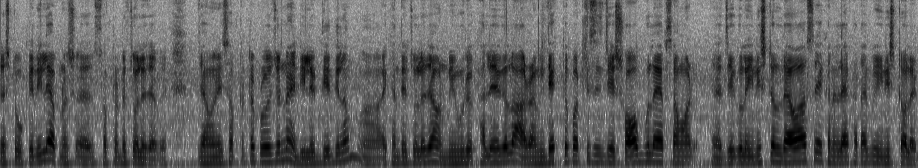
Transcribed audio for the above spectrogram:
জাস্ট ওকে দিলে আপনার সফটওয়্যারটা চলে যাবে। যে আমার এই সফটওয়্যারটা প্রয়োজন নয়, ডিলিট দিয়ে দিলাম এখান থেকে চলে যাওয়ার মেমোরিও খালি হয়ে গেলো। আর আমি দেখতে পারতেছি যে সবগুলো অ্যাপস আমার যেগুলো ইনস্টল দেওয়া আছে, এখানে লেখা থাকবে ইনস্টলেড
